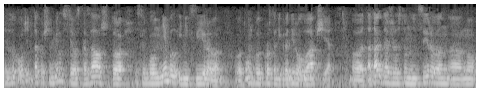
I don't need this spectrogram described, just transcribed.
Этот духовный учитель так очень милостиво сказал, что если бы он не был инициирован, вот, он бы просто деградировал вообще. Вот. А так даже если он инициирован, э, ну,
